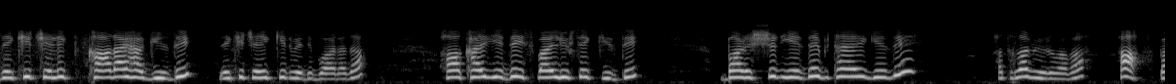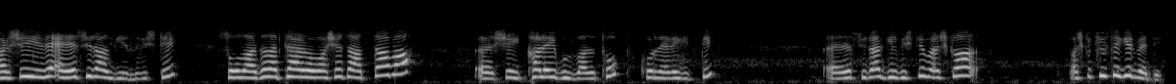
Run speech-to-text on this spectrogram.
Zeki Çelik, Kaan girdi. Zeki Çelik girmedi bu arada. Hakan yerine İsmail Yüksek girdi. Barış'ın yerine bir tane girdi. Hatırlamıyorum ama. Ha Barış'ın yerine Enes Ünal girmişti. Sollarda da bir tane rovaşata attı ama e, şey kaleyi bulmadı top. Kornere gitti. Enes Ünal girmişti. Başka başka kimse girmedi.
